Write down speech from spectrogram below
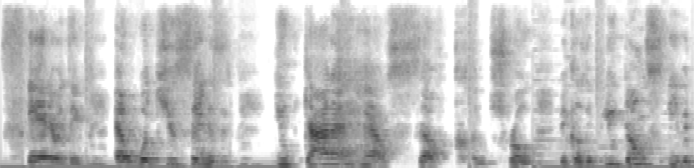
scan everything. And what you're saying is, you gotta have self control because if you don't, Steven,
